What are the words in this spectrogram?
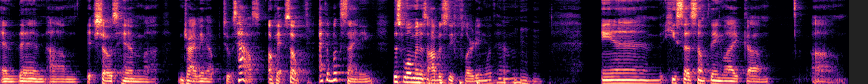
And then um, it shows him uh, driving up to his house. Okay, so at the book signing, this woman is obviously flirting with him. And he says something like, um, um,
